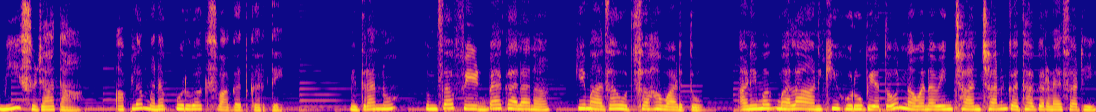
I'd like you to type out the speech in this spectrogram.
मी सुजाता आपलं मनपूर्वक स्वागत करते. मित्रांनो तुमचा फीडबॅक आला ना की माझा उत्साह वाढतो. आणि मग मला आणखी हुरूप येतो नवनवीन छान छान कथा करण्यासाठी.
